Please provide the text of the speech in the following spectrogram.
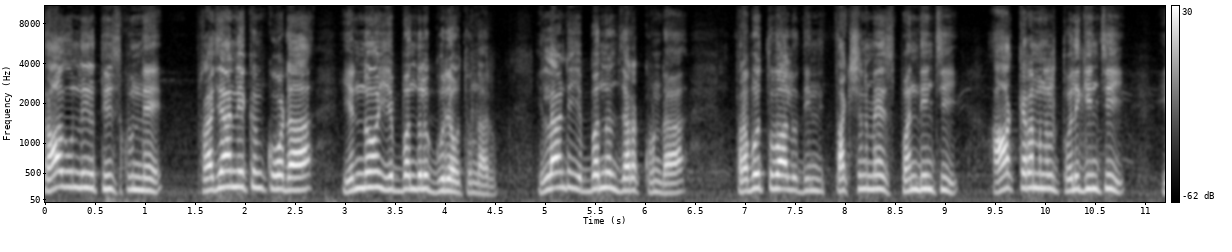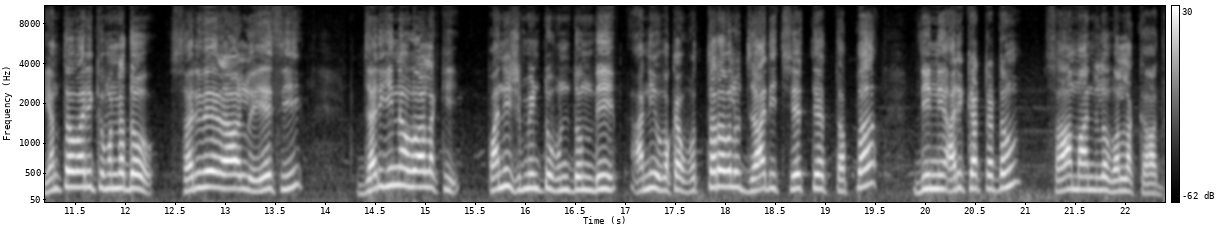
తాగునీరు తీసుకునే ప్రజానీకం కూడా ఎన్నో ఇబ్బందులకు గురవుతున్నారు. ఇలాంటి ఇబ్బందులు జరగకుండా ప్రభుత్వాలు దీన్ని తక్షణమే స్పందించి ఆక్రమణలు తొలగించి ఎంతవరకు ఉన్నదో సర్వే రాళ్ళు వేసి జరిగిన వాళ్ళకి పనిష్మెంట్ ఉంటుంది అని ఒక ఉత్తర్వులు జారీ చేస్తే తప్ప దీన్ని అరికట్టడం సామాన్యుల వల్ల కాదు.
